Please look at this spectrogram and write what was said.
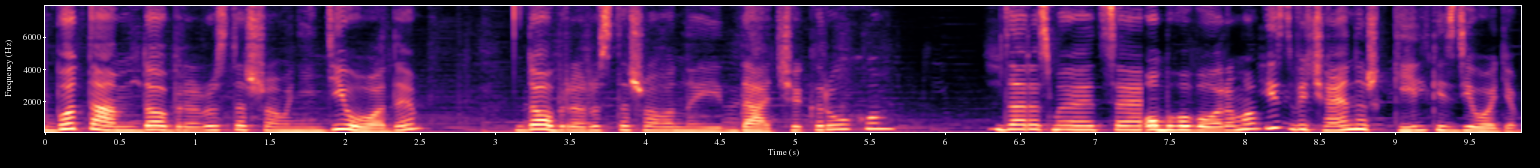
Бо там добре розташовані діоди, добре розташований датчик руху. Зараз ми це обговоримо, і, звичайно ж, кількість діодів.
